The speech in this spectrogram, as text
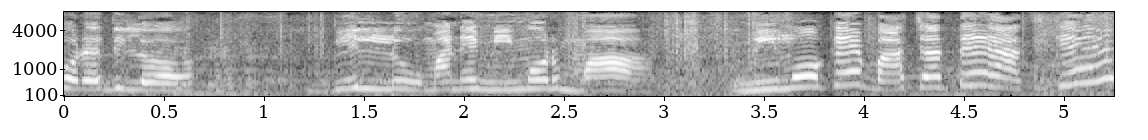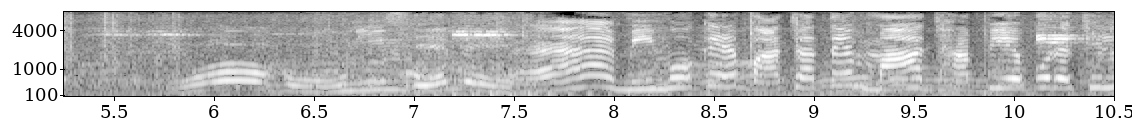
করে দিল। বিল্লু মানে মিমোর মা। মিমোকে বাঁচাতে আজকে হ্যাঁ মিমোকে বাঁচাতে মা ঝাঁপিয়ে পড়েছিল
